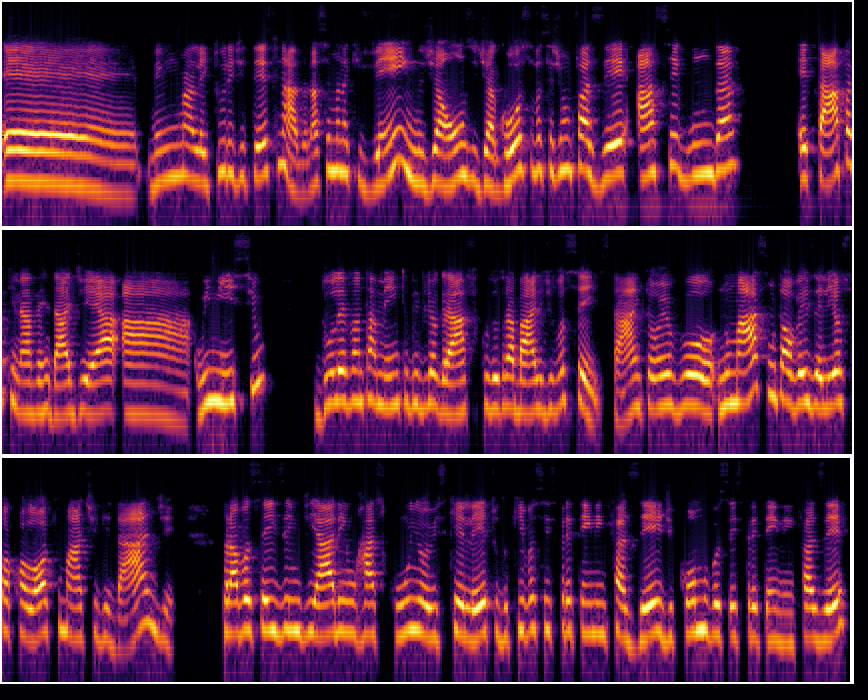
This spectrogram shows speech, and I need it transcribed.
é, nenhuma leitura de texto, nada. Na semana que vem, no dia 11 de agosto, vocês vão fazer a segunda etapa, que na verdade é a, a, o início do levantamento bibliográfico do trabalho de vocês, tá? Então eu vou, no máximo, talvez ali eu só coloque uma atividade para vocês enviarem o um rascunho ou esqueleto do que vocês pretendem fazer, de como vocês pretendem fazer,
